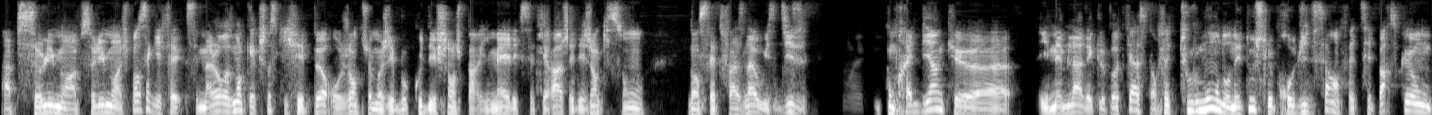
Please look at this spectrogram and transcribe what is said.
Absolument, absolument. Je pense que c'est malheureusement quelque chose qui fait peur aux gens. Tu vois, moi, j'ai beaucoup d'échanges par email, etc. J'ai des gens qui sont dans cette phase-là où ils se disent, ils comprennent bien que, euh, et même là avec le podcast, en fait, tout le monde, on est tous le produit de ça. En fait, c'est parce qu'on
